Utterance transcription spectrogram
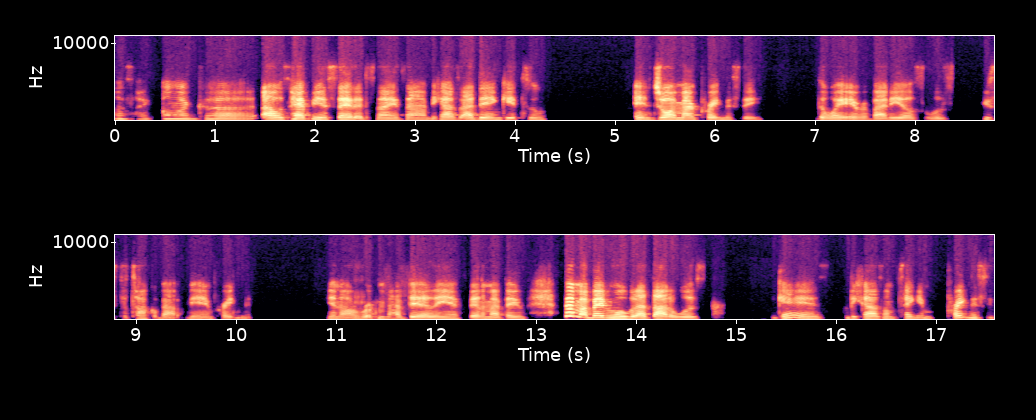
I was like, oh my God. I was happy and sad at the same time because I didn't get to enjoy my pregnancy the way everybody else was used to talk about being pregnant. you know, Mhm. ripping my belly and feeling my baby. I felt my baby move, but I thought it was gas because I'm taking pregnancy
